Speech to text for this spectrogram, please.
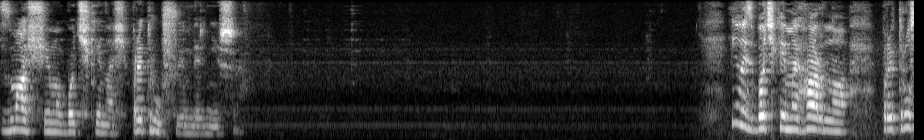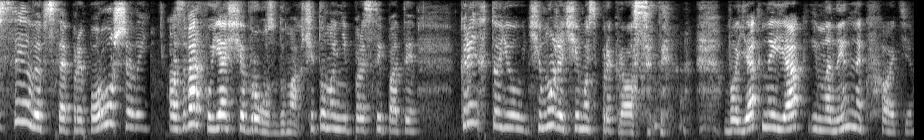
змащуємо бочки наші, притрушуємо вірніше. І ось бочки ми гарно притрусили, все припорошили. А зверху я ще в роздумах, чи то мені присипати крихтою, чи може чимось прикрасити. Бо як не як іменинник в хаті.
